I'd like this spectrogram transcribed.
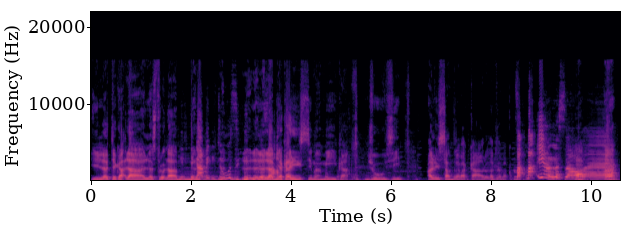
il, tega- la, la stro- la- Il tegame di Giusy. la- la- la Esatto. mia carissima amica Giusy Alessandra Vaccaro tanto siamo a- Ma, ma io non lo so, Ah, eh. ah,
